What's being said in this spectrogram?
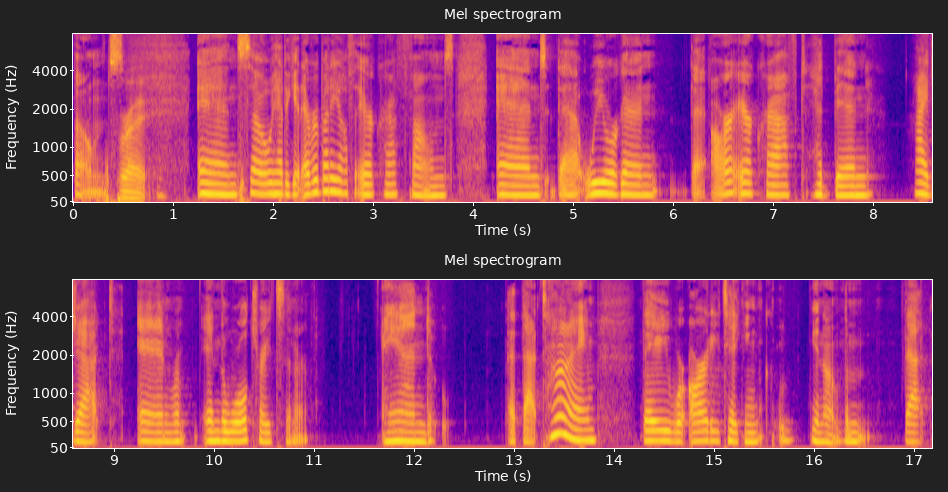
phones. Right. And so we had to get everybody off the aircraft phones, and that we were going that our aircraft had been hijacked and in the World Trade Center, and at that time they were already taking, you know, the, that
